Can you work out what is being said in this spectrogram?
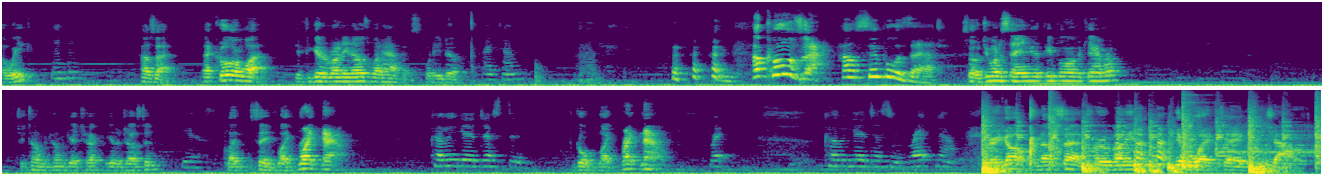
A week? Mhm. How's that? That cool or what? If you get a runny nose, what happens? What do you do? I come. How cool is that? How simple is that? So do you want to say anything to the people on the camera? Did you tell them to come get checked to get adjusted? Yes. Like, say, like right now. Come and get adjusted. Go, like right now. Right. Come and get adjusted right now. There you go. Enough said. So everybody, give away, say ciao.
